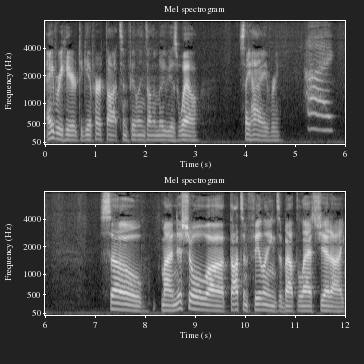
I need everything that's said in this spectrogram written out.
Avery, here to give her thoughts and feelings on the movie as well. Say hi, Avery. Hi. So, my initial uh, thoughts and feelings about The Last Jedi.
